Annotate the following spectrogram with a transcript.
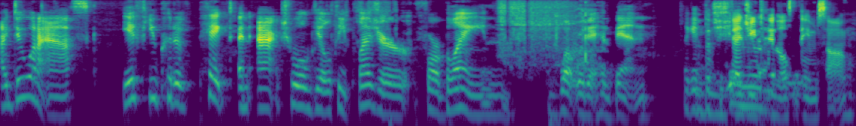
I do want to ask if you could have picked an actual guilty pleasure for Blaine, what would it have been? Like a the genuine... Veggie Tales theme song.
